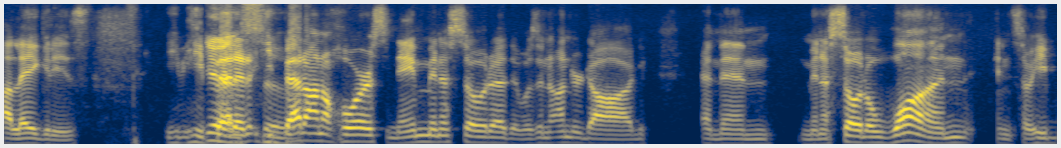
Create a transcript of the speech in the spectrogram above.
Allegri's. He, he Yeah, bet it, he bet on a horse named Minnesota that was an underdog, and then Minnesota won, and so he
